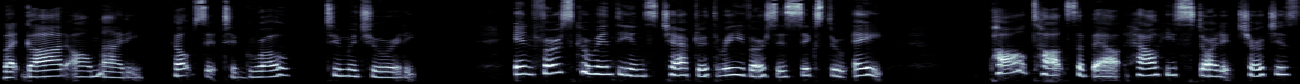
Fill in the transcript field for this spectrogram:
But God Almighty helps it to grow to maturity. In 1 Corinthians chapter 3 verses 6 through 8, Paul talks about how he started churches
